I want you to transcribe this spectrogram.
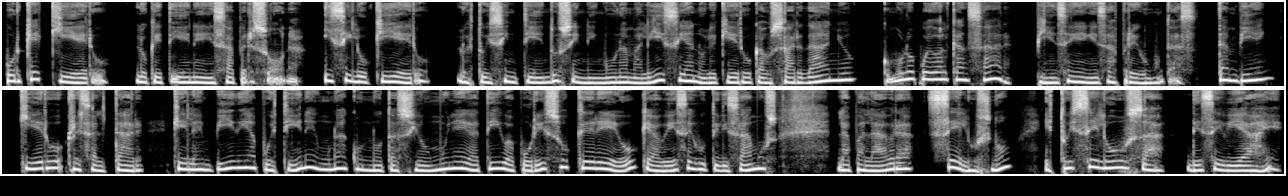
¿Por qué quiero lo que tiene esa persona? Y si lo quiero, lo estoy sintiendo sin ninguna malicia, no le quiero causar daño, ¿cómo lo puedo alcanzar? Piensen en esas preguntas. También quiero resaltar que la envidia pues tiene una connotación muy negativa, por eso creo que a veces utilizamos la palabra celos, ¿no? Estoy celosa de ese viaje,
